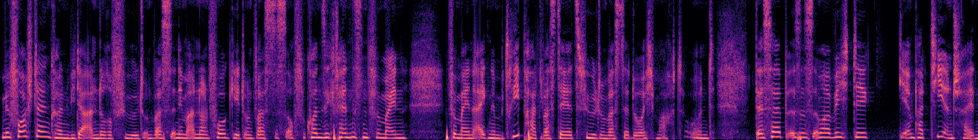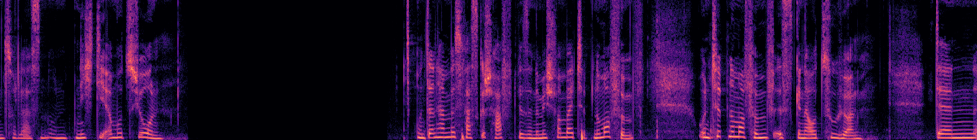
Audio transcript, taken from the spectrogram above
mir vorstellen können, wie der andere fühlt und was in dem anderen vorgeht und was das auch für Konsequenzen für meinen, für meinen eigenen Betrieb hat, was der jetzt fühlt und was der durchmacht. Und deshalb ist es immer wichtig, die Empathie entscheiden zu lassen und nicht die Emotion. Und dann haben wir es fast geschafft. Wir sind nämlich schon bei Tipp Nummer 5. Und Tipp Nummer 5 ist genau zuhören. Denn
